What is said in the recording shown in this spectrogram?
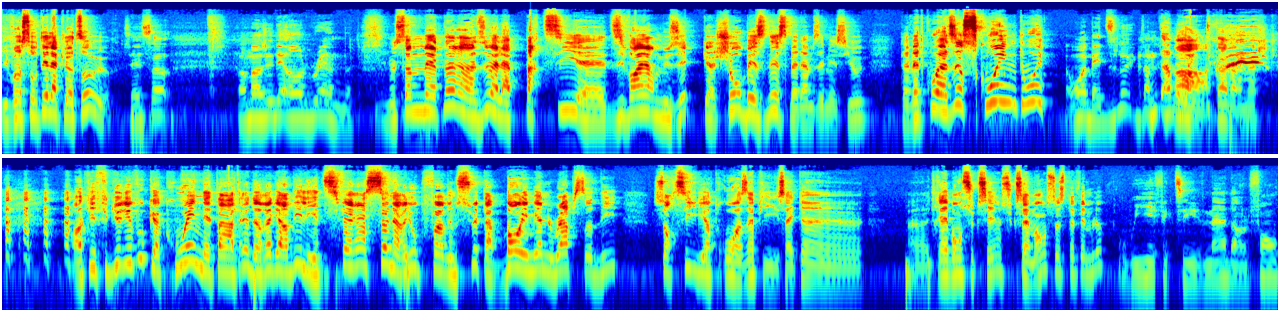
Il va sauter la clôture. C'est ça. Il va manger des Allbrin. Nous sommes maintenant rendus à la partie euh, d'hiver musique, show business, mesdames et messieurs. T'avais de quoi à dire, Squeen, toi? Ouais, ben dis-le, comme Ah, d'abord. tabarnache. ok, figurez-vous que Queen est en train de regarder les différents scénarios pour faire une suite à Bohemian Rhapsody, sorti il y a trois ans, puis ça a été un, un très bon succès, un succès monstre, ce film-là. Oui, effectivement, dans le fond,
